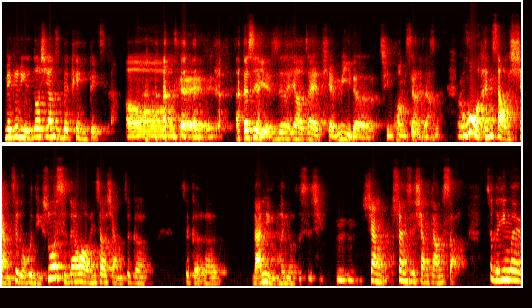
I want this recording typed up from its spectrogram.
每个女人都希望是被骗一辈子的。哦，OK，但是也是要在甜蜜的情况下这样子。不过我很少想这个问题，说实在话，我很少想这个这个。男女朋友的事情，嗯嗯，像算是相当少。这个因为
